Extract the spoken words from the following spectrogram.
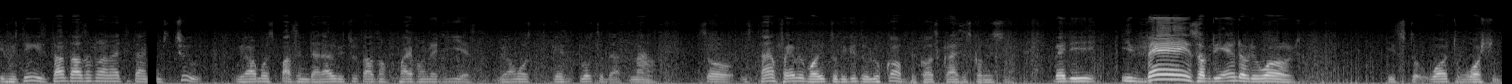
If you think it's 1,290 times 2, we are almost passing that. That will be 2,500 years. We're almost getting close to that now. So it's time for everybody to begin to look up because Christ is coming soon. But the events of the end of the world is to, worth watching.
